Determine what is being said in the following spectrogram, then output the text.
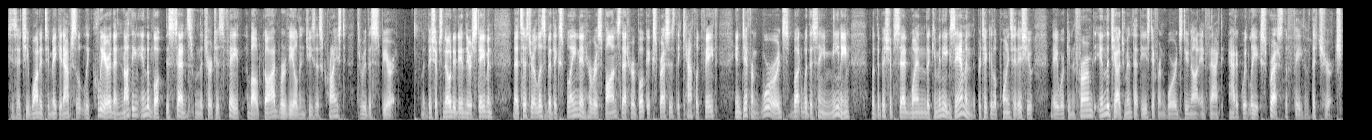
She said she wanted to make it absolutely clear that nothing in the book dissents from the Church's faith about God revealed in Jesus Christ through the Spirit. The bishops noted in their statement that Sister Elizabeth explained in her response that her book expresses the Catholic faith in different words but with the same meaning. But the bishop said when the committee examined the particular points at issue, they were confirmed in the judgment that these different words do not, in fact, adequately express the faith of the Church.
